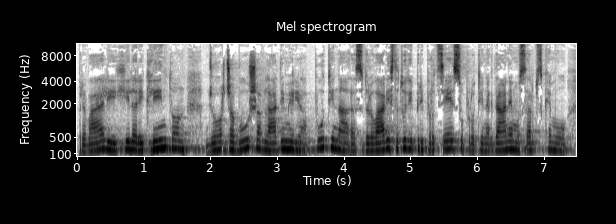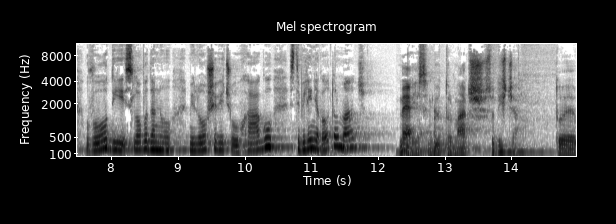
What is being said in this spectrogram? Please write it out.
prevajali Hillary Clinton, Georgea Busha, Vladimirja Putina. Sodelovali ste tudi pri procesu proti nekdanjemu srpskemu vodi Slobodanu Miloševiču v Hagu. Ste bili njegov tolmač? Ne, jaz sem bil tolmač sodišča. To je,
